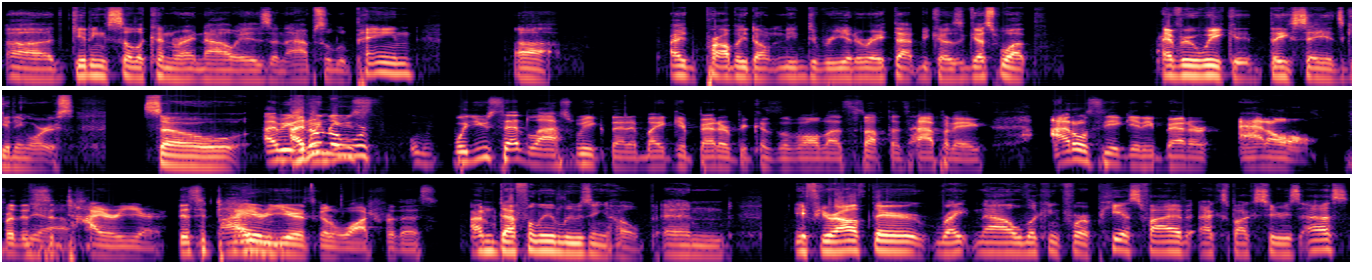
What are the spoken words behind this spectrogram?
uh, getting silicon right now is an absolute pain. Uh, I probably don't need to reiterate that because guess what? Every week they say it's getting worse. So I mean, I don't know You, where- when you said last week that it might get better because of all that stuff that's happening, I don't see it getting better at all for this Yeah. entire year. This entire I'm- year is going to watch for this. I'm definitely losing hope. And if you're out there right now looking for a PS5, Xbox Series S,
